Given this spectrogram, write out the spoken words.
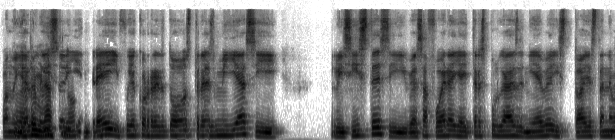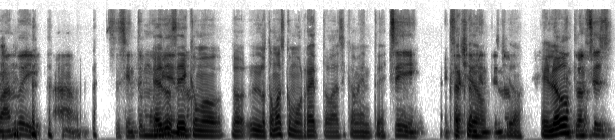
cuando Cuando ya lo hice ¿no? y entré y fui a correr dos, tres millas y lo hiciste y ves afuera y hay tres pulgadas de nieve y todavía está nevando y ah, se siente muy Eso bien, sí, ¿no? como lo, lo tomas como reto, básicamente. Sí, chido, exactamente, está ¿no? chido. Y luego, Entonces,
